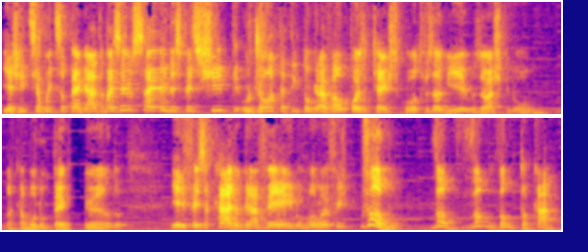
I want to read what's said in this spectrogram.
E a gente tinha muito essa pegada, mas eu saí da Spaceship. O John até tentou gravar o podcast com outros amigos, eu acho que não acabou não pegando. E ele fez, ah, cara, eu gravei, não rolou. Eu fiz, vamos, vamos, vamos, vamos tocar.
